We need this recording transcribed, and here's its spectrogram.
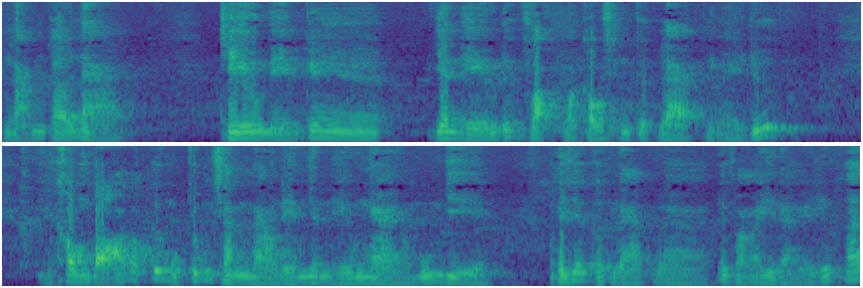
nặng cỡ nào, chịu niệm cái danh hiệu đức phật mà cầu sinh cực lạc thì ngày trước không bỏ bất cứ một chúng sanh nào niệm danh hiệu ngài mà muốn gì. Thế giới cực lạc là đức phật a di đà ngày rước hết.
